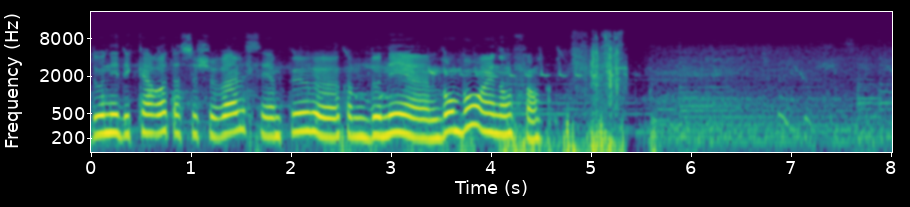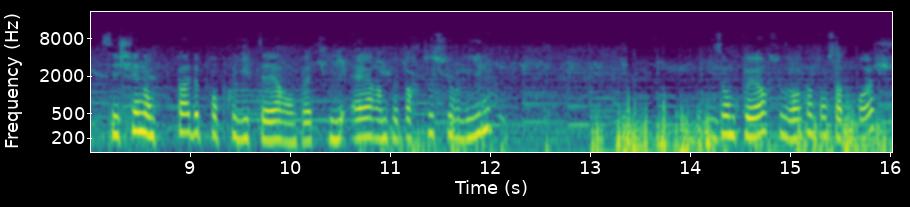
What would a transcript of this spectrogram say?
donner des carottes à ce cheval, c'est un peu euh, comme donner un bonbon à un enfant. Ces chiens n'ont pas de propriétaire en fait, ils errent un peu partout sur l'île. Ils ont peur souvent quand on s'approche.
